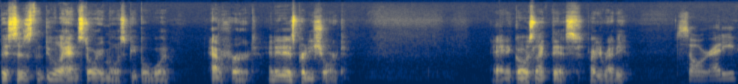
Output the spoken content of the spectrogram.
this is the Dullahan story most people would have heard. And it is pretty short. And it goes like this. Are you ready? So ready.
